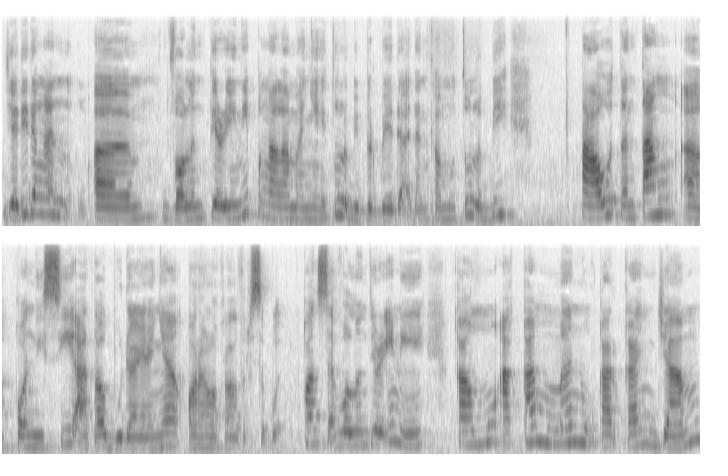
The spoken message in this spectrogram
Jadi dengan um, volunteer ini pengalamannya itu lebih berbeda dan kamu tuh lebih tahu tentang uh, kondisi atau budayanya orang lokal tersebut. Konsep volunteer ini, kamu akan menukarkan jam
